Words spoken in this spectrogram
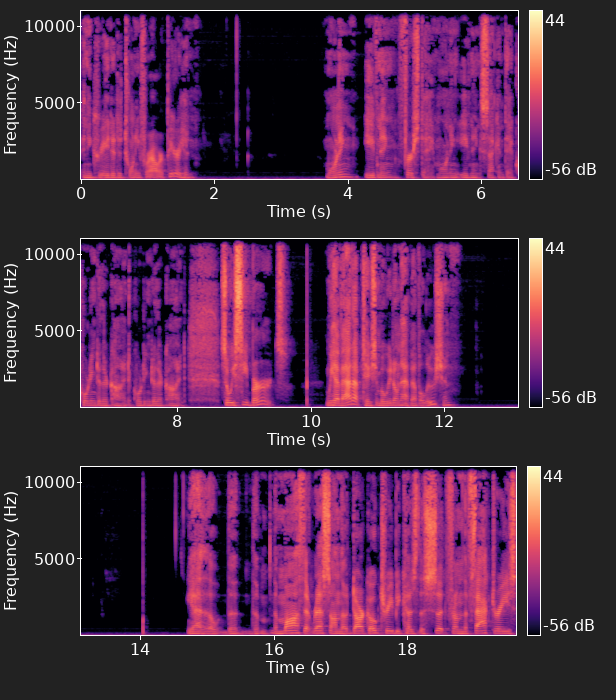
And he created a 24 hour period. Morning, evening, first day, morning, evening, second day, according to their kind, according to their kind. So we see birds. We have adaptation, but we don't have evolution. Yeah, the, the, the, the, moth that rests on the dark oak tree because the soot from the factories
